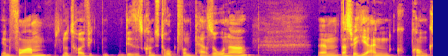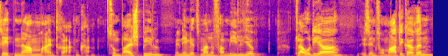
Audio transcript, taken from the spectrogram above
in Form, ich nutze häufig dieses Konstrukt von Persona, dass wir hier einen konkreten Namen eintragen kann. Zum Beispiel, wir nehmen jetzt mal eine Familie. Claudia ist Informatikerin,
